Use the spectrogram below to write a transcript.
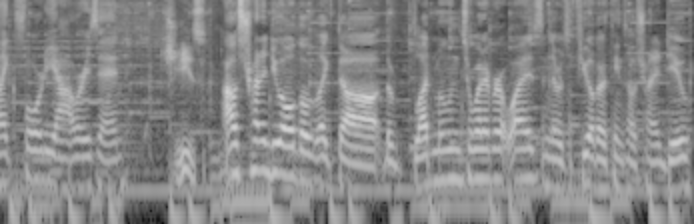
Like 40 hours in. Jeez. I was trying to do all the like the the blood moons or whatever it was, and there was a few other things I was trying to do.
